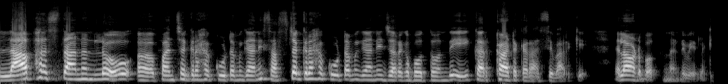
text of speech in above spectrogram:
లాభస్థానంలో పంచగ్రహ కూటమి కానీ షష్టగ్రహ కూటమి కానీ జరగబోతోంది కర్కాటక రాశి వారికి. ఎలా ఉండబోతుందండి వీళ్ళకి?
